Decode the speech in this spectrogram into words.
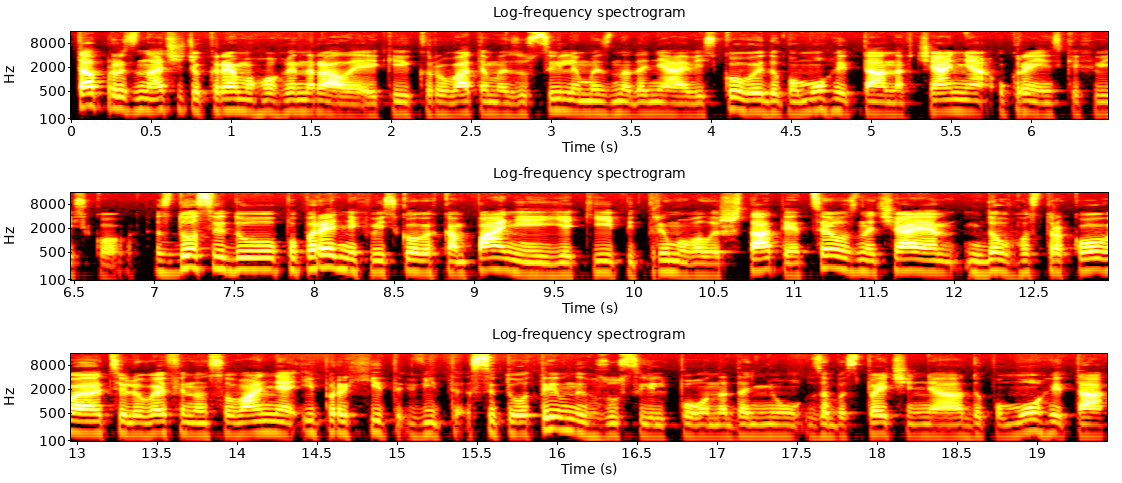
та призначить окремого генерала, який керуватиме зусиллями з надання військової допомоги та навчання українських військових. З досвіду попередніх військових кампаній, які підтримували штати, це означає довгострокове цільове фінансування і перехід від ситуативних зусиль по наданню забезпечення допомоги та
